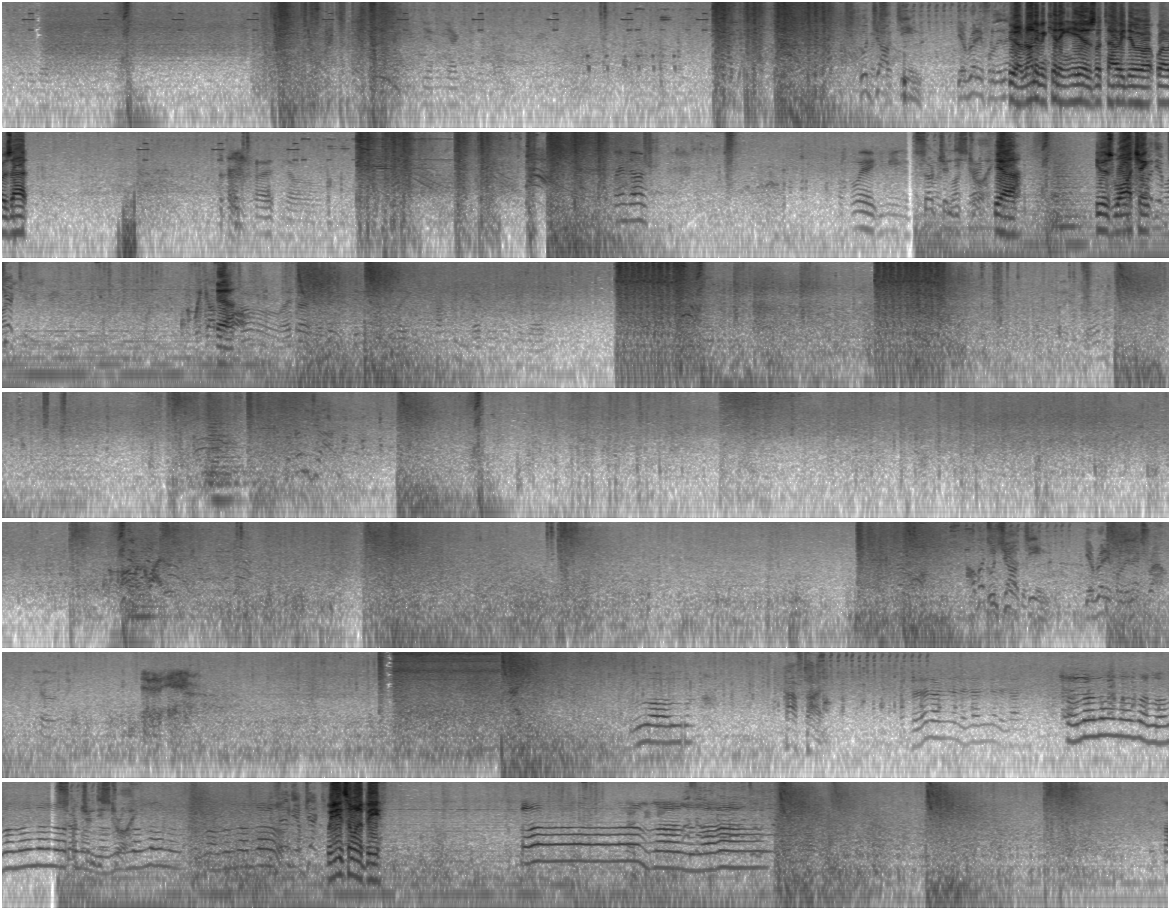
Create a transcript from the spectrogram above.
Good job, team. Get ready for the next Dude, I'm not even kidding. He is. That's how he knew where, where I was at. Flame down. Oh, wait, you mean the search and destroy? Guy? Yeah. He was watching. Yeah. Oh, I thought, I thought job, team. Get ready for the next round. Half time. Search and destroy. We need someone to be.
